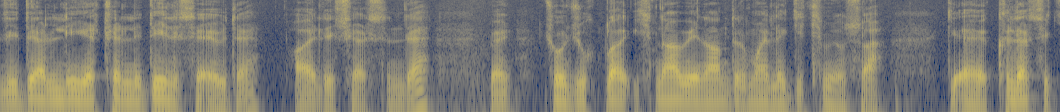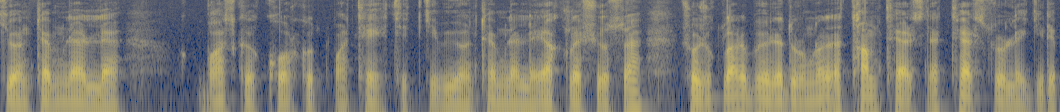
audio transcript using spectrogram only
liderliği yeterli değilse evde, aile içerisinde ve çocukla ikna ve inandırmayla gitmiyorsa, e, klasik yöntemlerle baskı, korkutma, tehdit gibi yöntemlerle yaklaşıyorsa çocuklar böyle durumlarda tam tersine ters role girip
